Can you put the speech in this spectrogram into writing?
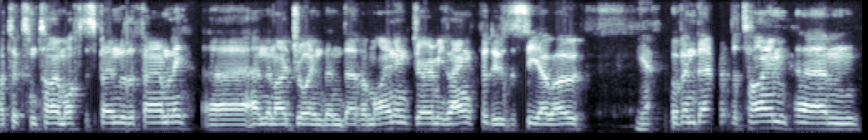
I took some time off to spend with the family, uh, and then I joined Endeavour Mining. Jeremy Langford, who's the COO yeah. of Endeavour at the time, um,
